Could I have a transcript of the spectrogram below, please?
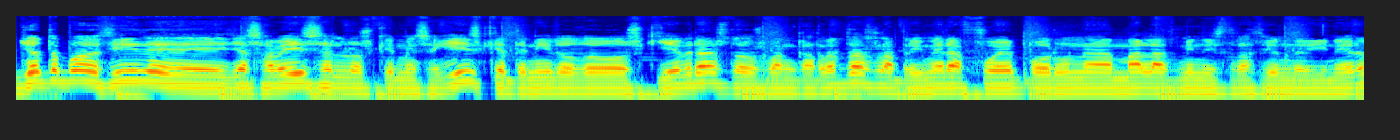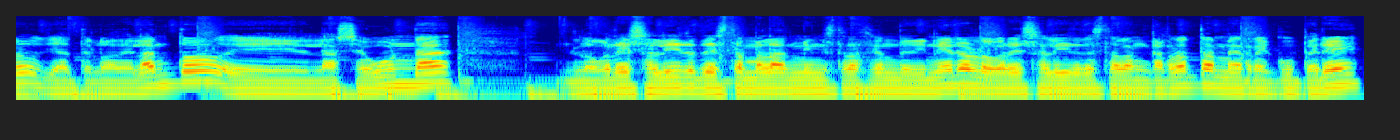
Yo te puedo decir, eh, ya sabéis, en los que me seguís, que he tenido dos quiebras, dos bancarrotas. La primera fue por una mala administración de dinero, ya te lo adelanto. Eh, la segunda, logré salir de esta mala administración de dinero, logré salir de esta bancarrota, me recuperé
